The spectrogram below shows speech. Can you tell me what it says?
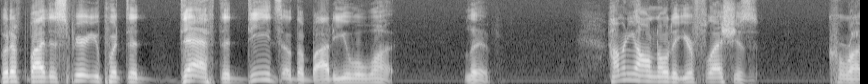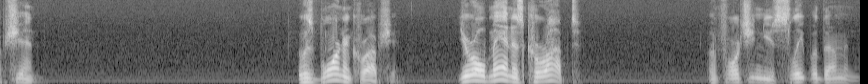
But if by the Spirit you put to death the deeds of the body, you will what? Live. How many of y'all know that your flesh is corruption? It was born in corruption. Your old man is corrupt. Unfortunately, you sleep with them and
